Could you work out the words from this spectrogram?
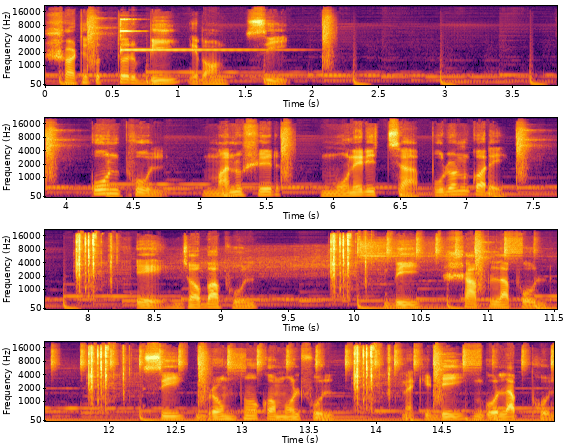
সঠিক উত্তর বি এবং সি। কোন ফুল মানুষের মনের ইচ্ছা পূরণ করে? এ, জবা ফুল, বি, শাপলা ফুল, সি, ব্রহ্মকমল ফুল, নাকি ডি, গোলাপ ফুল?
